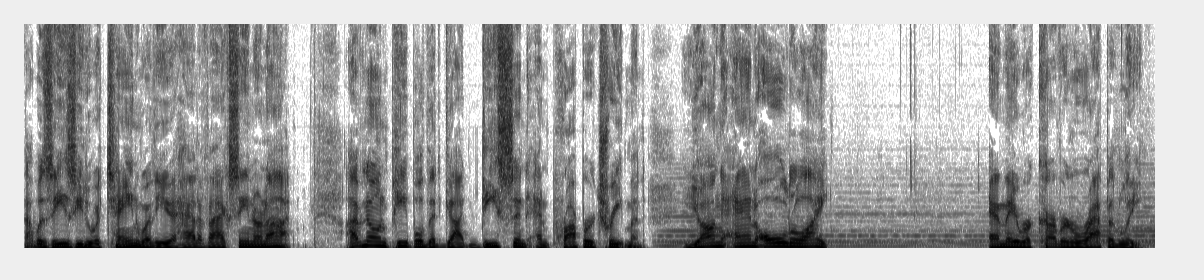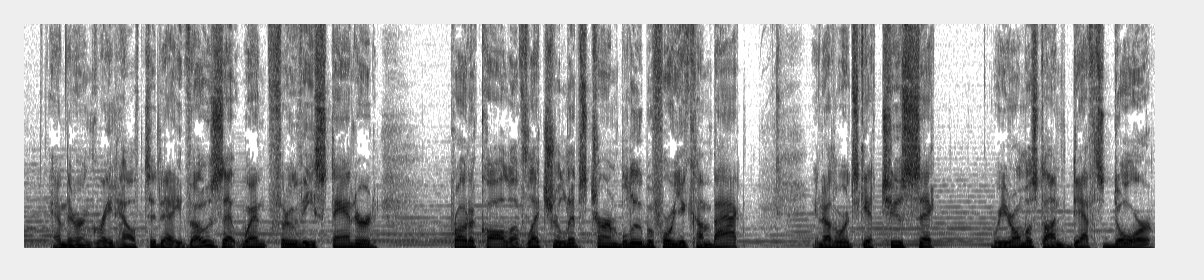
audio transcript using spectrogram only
That was easy to attain whether you had a vaccine or not. I've known people that got decent and proper treatment, young and old alike, and they recovered rapidly and they're in great health today. Those that went through the standard protocol of let your lips turn blue before you come back, in other words, get too sick where you're almost on death's door,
